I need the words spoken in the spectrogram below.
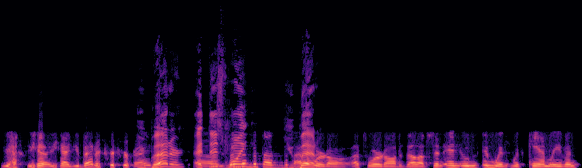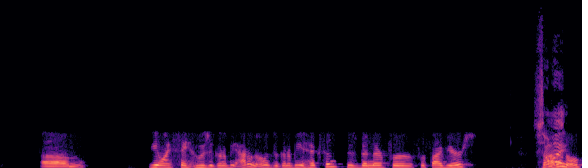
yeah, yeah, yeah, you better. Right? you better. At Um, this but- point, but, that, but you that's better. where it all that's where it all develops. And and and with with Cam leaving, um, you know, I say who's it going to be? I don't know. Is it going to be a Hickson who's been there for for five years? Somebody, I don't know.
